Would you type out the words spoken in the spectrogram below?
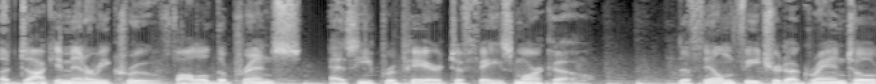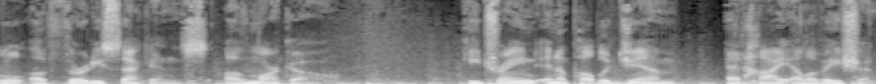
A documentary crew followed the prince as he prepared to face Marco. The film featured a grand total of 30 seconds of Marco. He trained in a public gym at high elevation.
